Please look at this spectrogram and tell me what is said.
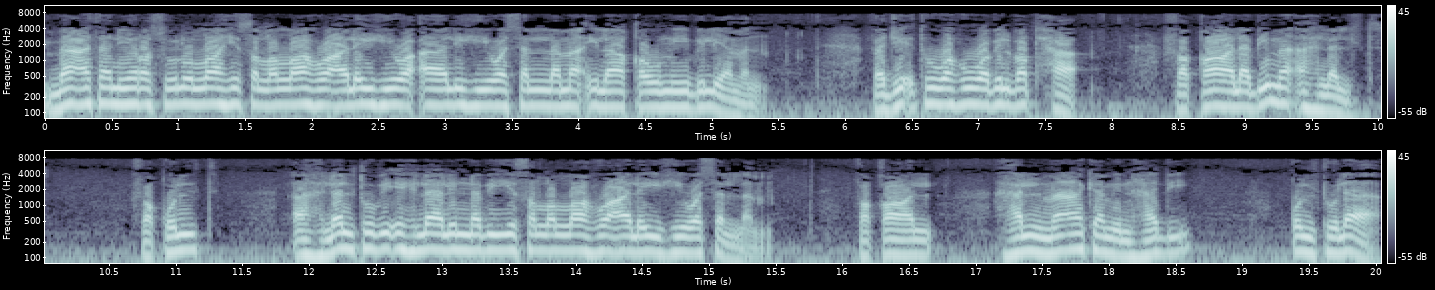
بعثني رسول الله صلى الله عليه وآله وسلم إلى قومي باليمن فجئت وهو بالبطحاء فقال بما أهللت؟ فقلت أهللت بإهلال النبي صلى الله عليه وسلم. فقال هل معك من هدي؟ قلت لا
